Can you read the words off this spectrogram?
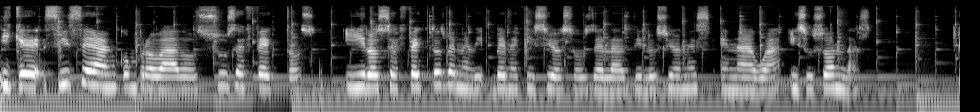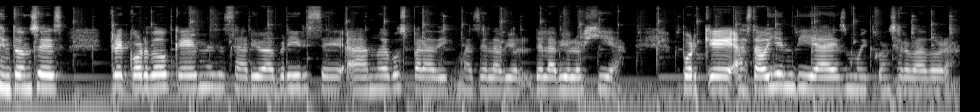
y que sí se han comprobado sus efectos y los efectos beneficiosos de las diluciones en agua y sus ondas. Entonces, recordó que es necesario abrirse a nuevos paradigmas de la, biología, porque hasta hoy en día es muy conservadora.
